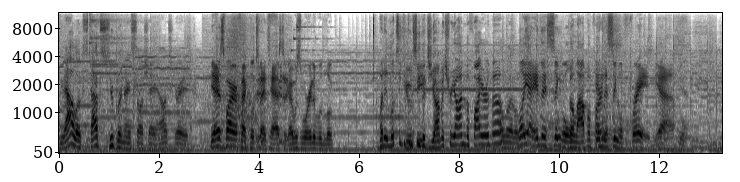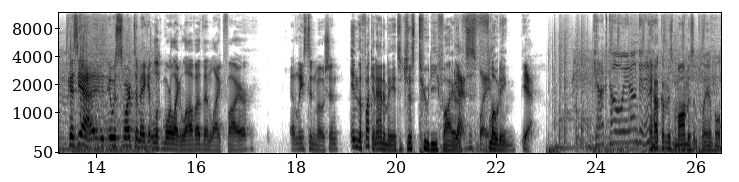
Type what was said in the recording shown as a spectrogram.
Dude, that looks that's super nice, Cel Shading. That looks great. Yeah, his fire effect looks fantastic. I was worried it would look. But it looks like you can see the geometry on the fire, though. A little. Well, yeah, in this single. The lava part. In this single frame, yeah. Yeah. Because yeah, it, it, was smart to make it look more like lava than like fire, at least in motion. In the fucking anime, it's just 2D fire. Yeah, it's just flame. floating. Yeah. Hey, how come his mom isn't playable?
